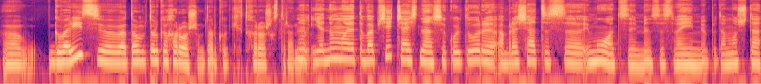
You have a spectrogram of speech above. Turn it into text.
говорить о том только хорошем, только каких-то хороших сторонах? Ну, я думаю, это вообще часть нашей культуры обращаться с эмоциями, со своими, потому что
